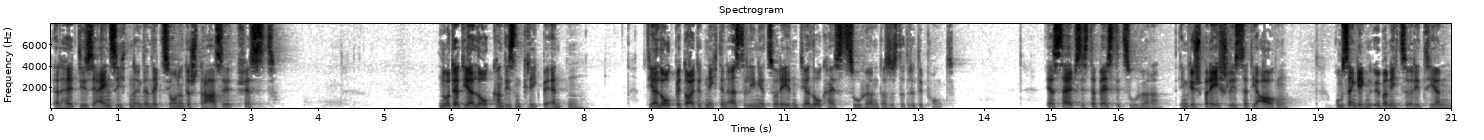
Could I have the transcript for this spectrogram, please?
Er hält diese Einsichten in den Lektionen der Straße fest. Nur der Dialog kann diesen Krieg beenden. Dialog bedeutet nicht in erster Linie zu reden, Dialog heißt zuhören, das ist der dritte Punkt. Er selbst ist der beste Zuhörer. Im Gespräch schließt er die Augen, um sein Gegenüber nicht zu irritieren,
